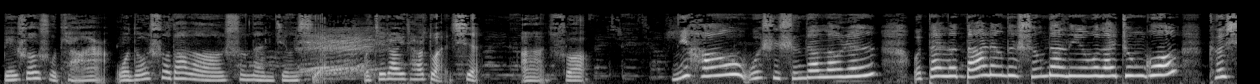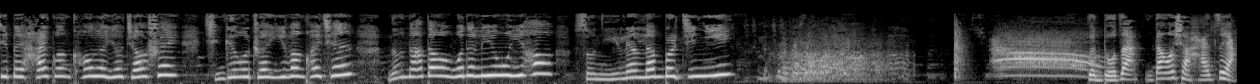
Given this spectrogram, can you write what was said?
别说薯条啊，我都收到了圣诞惊喜。我接到一条短信，啊，说。你好，我是圣诞老人，我带了大量的圣诞礼物来中国，可惜被海关扣了要交税，请给我转一万块钱，能拿到我的礼物以后，送你一辆兰博基尼。滚犊子！你当我小孩子呀？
